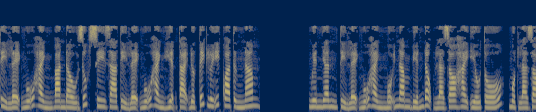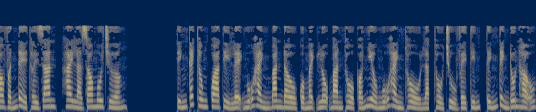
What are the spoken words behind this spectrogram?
Tỷ lệ ngũ hành ban đầu giúp suy ra tỷ lệ ngũ hành hiện tại được tích lũy qua từng năm. Nguyên nhân tỷ lệ ngũ hành mỗi năm biến động là do hai yếu tố, một là do vấn đề thời gian, hai là do môi trường. Tính cách thông qua tỷ lệ ngũ hành ban đầu của mệnh lộ bàn thổ có nhiều ngũ hành thổ là thổ chủ về tín, tính tình đôn hậu.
